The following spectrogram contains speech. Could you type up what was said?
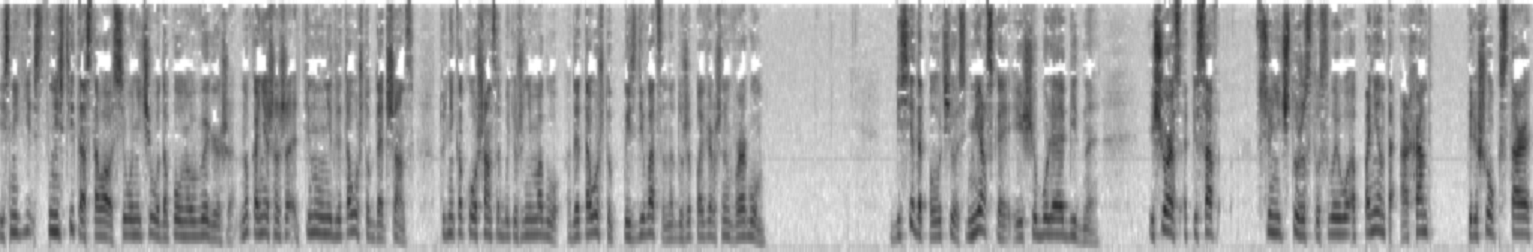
и снести-то оставалось всего ничего до полного выигрыша. Но, конечно же, оттянул не для того, чтобы дать шанс. Тут никакого шанса быть уже не могло, а для того, чтобы поиздеваться над уже поверженным врагом. Беседа получилась мерзкая и еще более обидная. Еще раз описав все ничтожество своего оппонента, Архант перешел к старой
